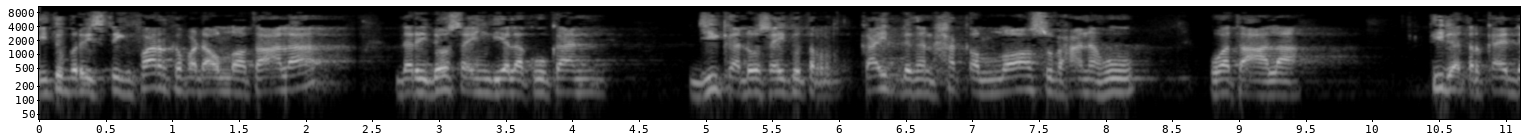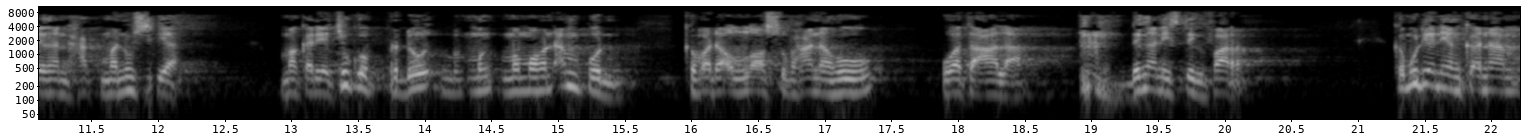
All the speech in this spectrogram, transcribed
itu beristighfar kepada Allah taala dari dosa yang dia lakukan jika dosa itu terkait dengan hak Allah Subhanahu wa taala tidak terkait dengan hak manusia maka dia cukup memohon ampun kepada Allah Subhanahu wa taala dengan istighfar. Kemudian yang keenam,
